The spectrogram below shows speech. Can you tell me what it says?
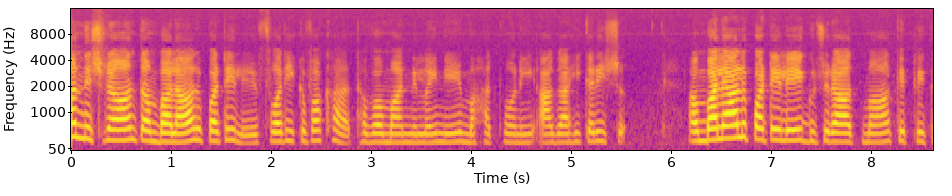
હવામાન નિષ્ણાંત અંબાલાલ પટેલે ફરી એક વખત હવામાનને લઈને મહત્વની આગાહી કરી છે. અંબાલાલ પટેલે ગુજરાતમાં કેટલીક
